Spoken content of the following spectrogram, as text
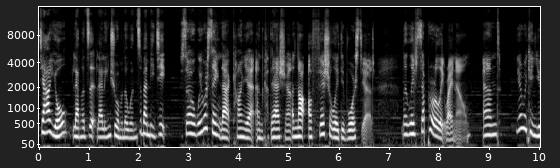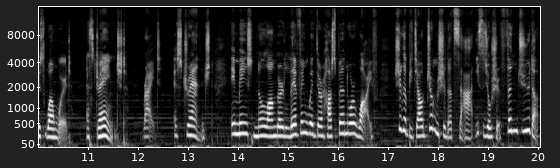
加油”两个字来领取我们的文字版笔记。So we were saying that Kanye and Kardashian are not officially divorced yet. They live separately right now. And here we can use one word, estranged. Right, estranged. It means no longer living with their husband or wife. 是个比较正式的词啊，意思就是分居的。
